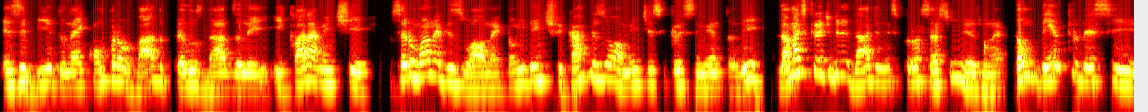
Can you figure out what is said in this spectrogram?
exibido, né, e comprovado pelos dados ali e claramente o ser humano é visual, né? Então, identificar visualmente esse crescimento ali dá mais credibilidade nesse processo mesmo, né? Então, dentro desse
